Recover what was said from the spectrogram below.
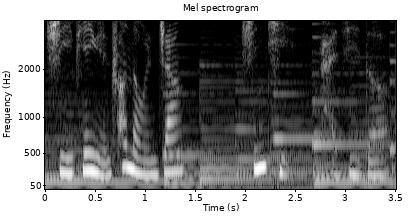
是一篇原创的文章，身体还记得。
